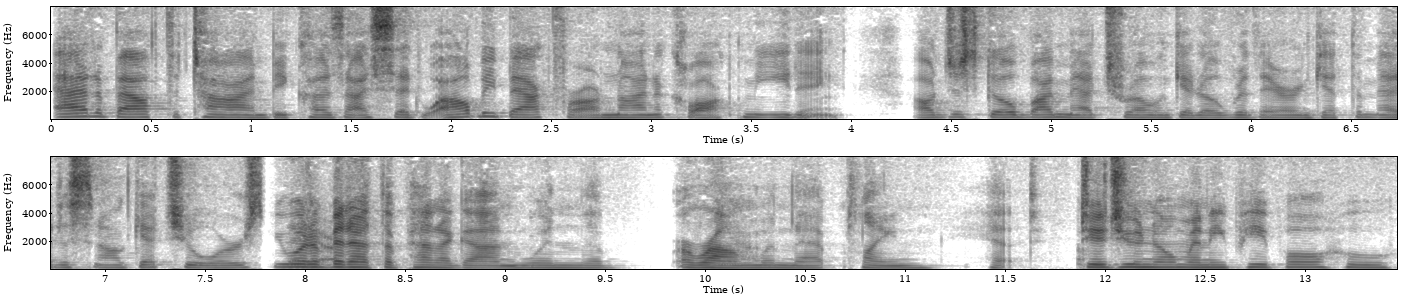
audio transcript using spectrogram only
at about the time because I said, Well, I'll be back for our nine o'clock meeting. I'll just go by Metro and get over there and get the medicine. I'll get yours. You would have been at the Pentagon when the around when that plane hit. Did you know many people who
